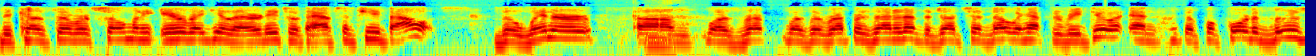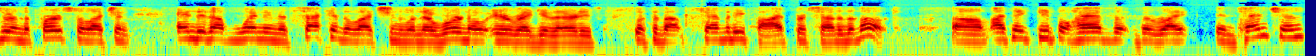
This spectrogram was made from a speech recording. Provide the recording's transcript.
because there were so many irregularities with absentee ballots. The winner um, was rep- was a representative. The judge said no, we have to redo it, and the purported loser in the first election ended up winning the second election when there were no irregularities with about 75% of the vote. Um, I think people had the, the right intentions,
